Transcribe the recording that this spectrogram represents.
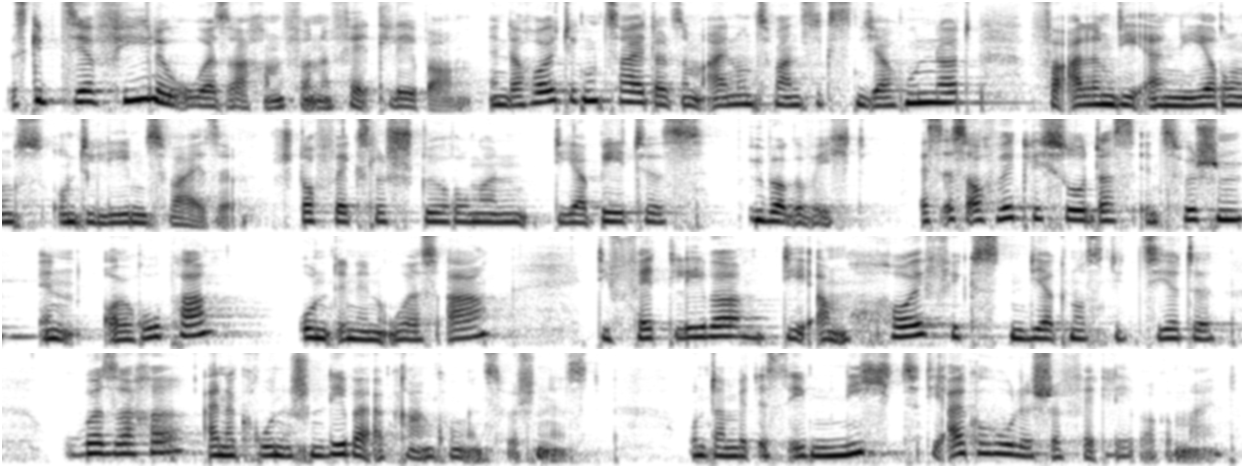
Es gibt sehr viele Ursachen für eine Fettleber. In der heutigen Zeit, also im 21. Jahrhundert, vor allem die Ernährungs- und die Lebensweise. Stoffwechselstörungen, Diabetes, Übergewicht. Es ist auch wirklich so, dass inzwischen in Europa und in den USA die Fettleber die am häufigsten diagnostizierte Ursache einer chronischen Lebererkrankung inzwischen ist. Und damit ist eben nicht die alkoholische Fettleber gemeint.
